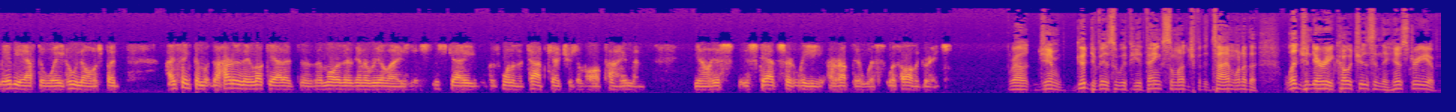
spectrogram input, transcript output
maybe have to wait. Who knows? But I think the the harder they look at it, the, the more they're going to realize this this guy was one of the top catchers of all time, and you know his his stats certainly are up there with with all the greats. Well, Jim, good to visit with you. Thanks so much for the time. One of the legendary coaches in the history of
